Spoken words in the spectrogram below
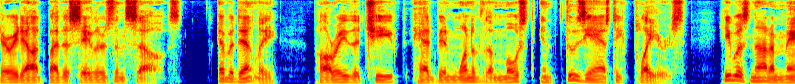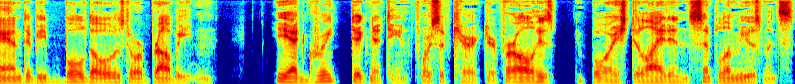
carried out by the sailors themselves. Evidently Puarei, the chief, had been one of the most enthusiastic players. He was not a man to be bulldozed or browbeaten. He had great dignity and force of character, for all his boyish delight in simple amusements.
